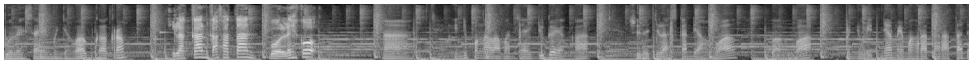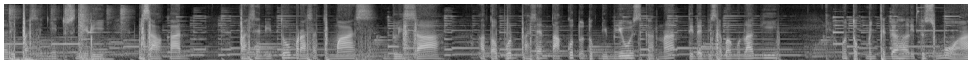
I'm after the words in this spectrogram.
Boleh saya menjawab, Kak Akram? Silakan Kak Fatan, boleh kok. Nah, ini pengalaman saya juga ya kak. Sudah jelaskan di awal bahwa penyulitnya memang rata-rata dari pasiennya itu sendiri. Misalkan, pasien itu merasa cemas, gelisah, ataupun pasien takut untuk dibius karena tidak bisa bangun lagi. Untuk mencegah hal itu semua,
